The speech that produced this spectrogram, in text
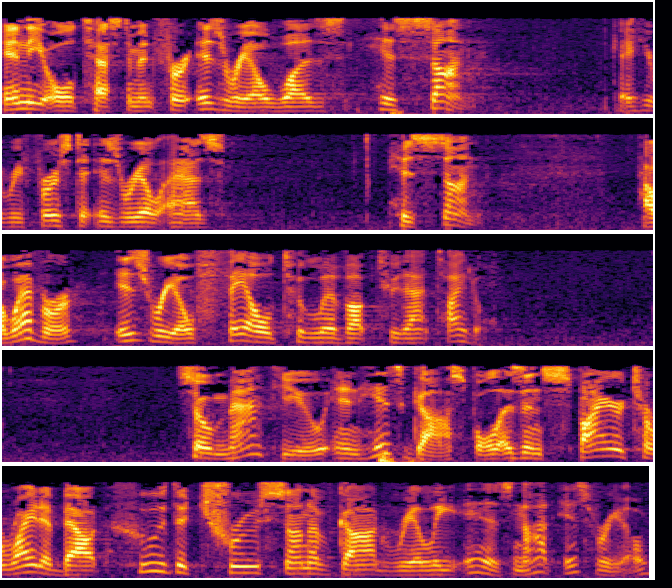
in the Old Testament for Israel, was his son. Okay, he refers to Israel as his son. However, Israel failed to live up to that title. So Matthew, in his gospel, is inspired to write about who the true Son of God really is. Not Israel,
